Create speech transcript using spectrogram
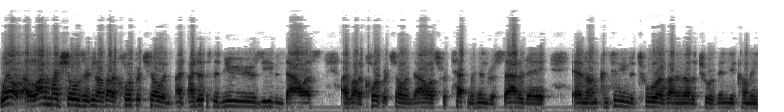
Well, a lot of my shows are, you know, I've got a corporate show, and I, I just did New Year's Eve in Dallas. I've got a corporate show in Dallas for Tech Mahindra Saturday, and I'm continuing to tour. I've got another tour of India coming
